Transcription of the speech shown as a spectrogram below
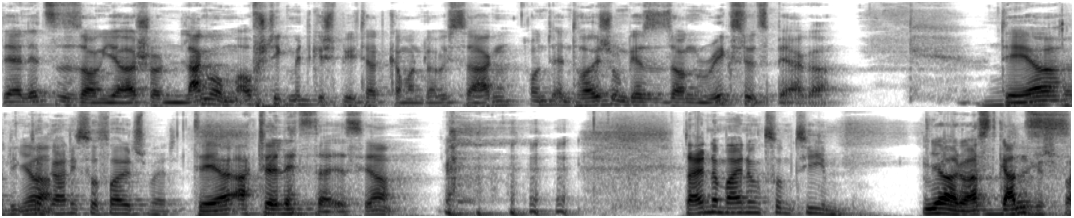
der letzte Saison ja schon lange um Aufstieg mitgespielt hat, kann man glaube ich sagen. Und Enttäuschung der Saison Rixelsberger. Hm, der, da liegt ja, er gar nicht so falsch mit. Der aktuell letzter ist, ja. Deine Meinung zum Team? Ja, du hast ganz,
